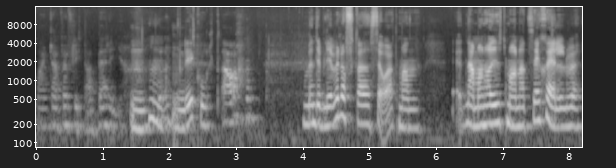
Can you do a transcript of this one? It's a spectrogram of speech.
Man kan förflytta berg. Mm. Mm, det är coolt. Ja, Men det blir väl ofta så att man, när man har utmanat sig själv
